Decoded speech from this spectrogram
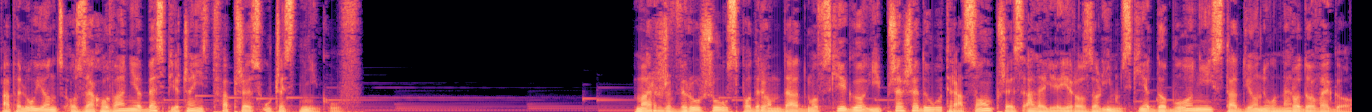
apelując o zachowanie bezpieczeństwa przez uczestników. Marsz wyruszył spod Ronda Dmowskiego i przeszedł trasą przez Aleje Jerozolimskie do błoni Stadionu Narodowego.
